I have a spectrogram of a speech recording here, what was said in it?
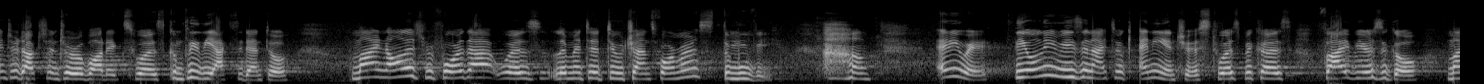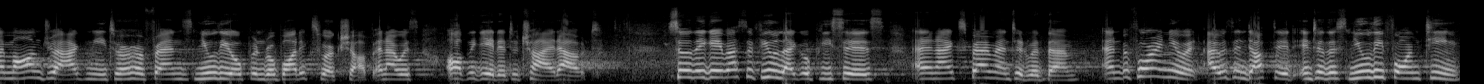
introduction to robotics was completely accidental. My knowledge before that was limited to Transformers, the movie. anyway, the only reason I took any interest was because five years ago, my mom dragged me to her friend's newly opened robotics workshop, and I was obligated to try it out. So they gave us a few Lego pieces, and I experimented with them. And before I knew it, I was inducted into this newly formed team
